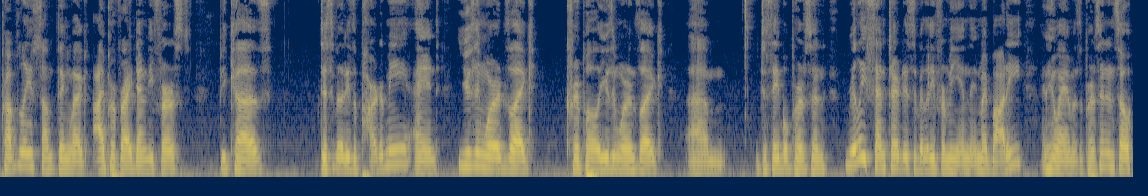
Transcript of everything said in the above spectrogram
probably something like, I prefer identity first because disability is a part of me, and using words like cripple, using words like um, disabled person really center disability for me in in my body and who I am as a person. And so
